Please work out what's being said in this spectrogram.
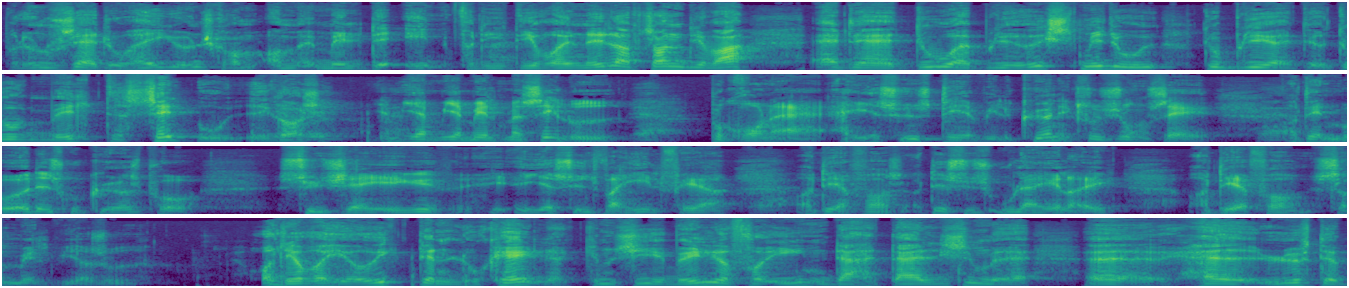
For du sagde, at du har ikke ønske om, om at melde det ind, fordi det var jo netop sådan, det var, at uh, du er blevet ikke smidt ud, du, bliver, du meldte dig selv ud, ikke også? Jeg, jeg, jeg meldte mig selv ud. Ja på grund af, at jeg synes, det at ville køre en eksklusionssag, ja. og den måde, den skulle køres på, synes jeg ikke, jeg synes var helt fair, ja. og derfor, og det synes Ulla heller ikke, og derfor så meldte vi os ud. Og det var jo ikke den lokale, kan man sige, vælgerforening, der, der ligesom øh, havde løftet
